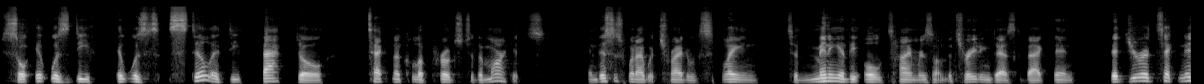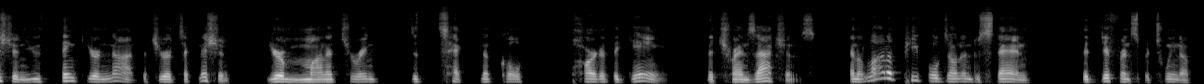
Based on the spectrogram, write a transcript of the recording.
so it was de, it was still a de facto technical approach to the markets. And this is what I would try to explain to many of the old timers on the trading desk back then that you're a technician. You think you're not, but you're a technician. You're monitoring the technical part of the game, the transactions. And a lot of people don't understand the difference between a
